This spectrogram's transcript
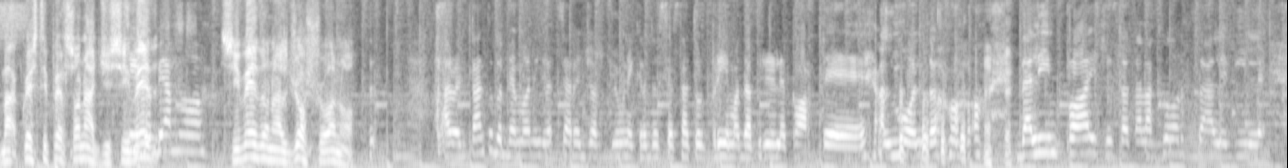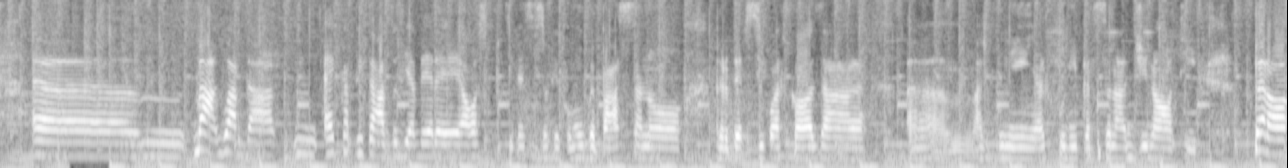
ma questi personaggi si, Sì, ved- dobbiamo- si vedono al Joshua no? Allora, intanto dobbiamo ringraziare George Clooney, credo sia stato il primo ad aprire le porte al mondo. da lì in poi c'è stata la corsa alle ville. Ehm, ma guarda, mh, è capitato di avere ospiti, nel senso che comunque passano per bersi qualcosa ehm, alcuni, alcuni personaggi noti, però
